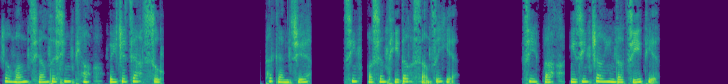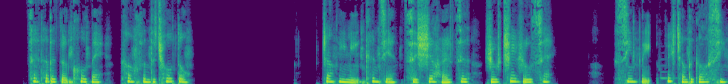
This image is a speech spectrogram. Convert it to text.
让王强的心跳为之加速。他感觉心好像提到了嗓子眼，鸡巴已经胀硬到极点，在他的短裤内亢奋的抽动。张丽敏看见此时儿子如痴如醉，心里非常的高兴。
